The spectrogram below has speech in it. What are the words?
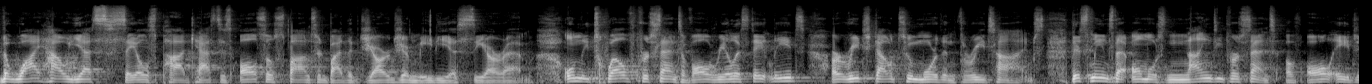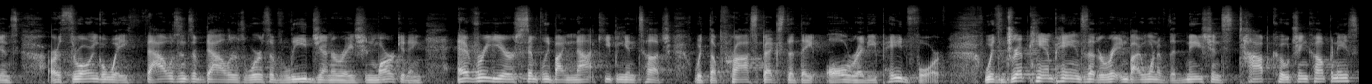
The Why How Yes Sales podcast is also sponsored by the Jarja Media CRM. Only 12% of all real estate leads are reached out to more than three times. This means that almost 90% of all agents are throwing away thousands of dollars worth of lead generation marketing every year simply by not keeping in touch with the prospects that they already paid for. With drip campaigns that are written by one of the nation's top coaching companies,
